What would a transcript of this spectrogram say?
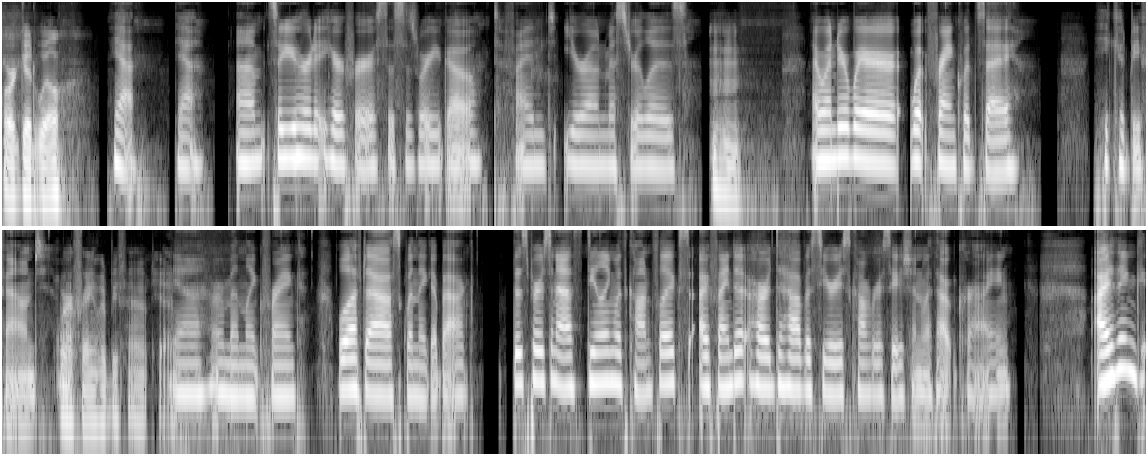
or Goodwill. Yeah, yeah. Um, so you heard it here first. This is where you go to find your own Mr. Liz. mm-hmm. I wonder where what Frank would say. He could be found. Where Frank would be found. Yeah. Yeah, or men like Frank. We'll have to ask when they get back. This person asked, dealing with conflicts, I find it hard to have a serious conversation without crying. I think,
